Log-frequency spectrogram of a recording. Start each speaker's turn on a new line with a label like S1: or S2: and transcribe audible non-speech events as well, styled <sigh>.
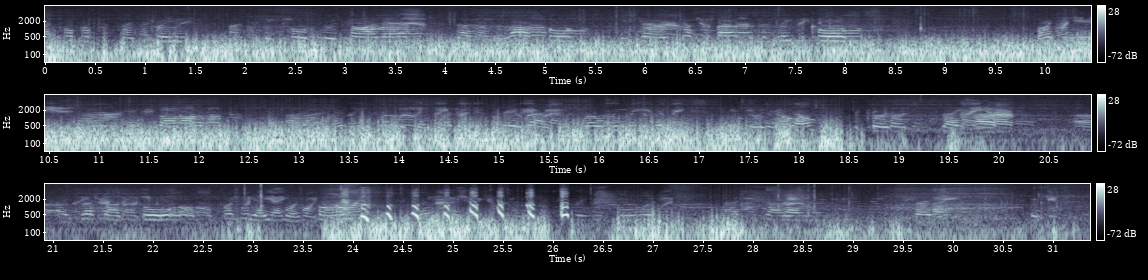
S1: had problems with no trees, and have been forced to retire there. So the last course is now just about to complete the course. Mighty uh, and uh, Jim They have uh, a dressage score of 28.5, no <laughs> they, if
